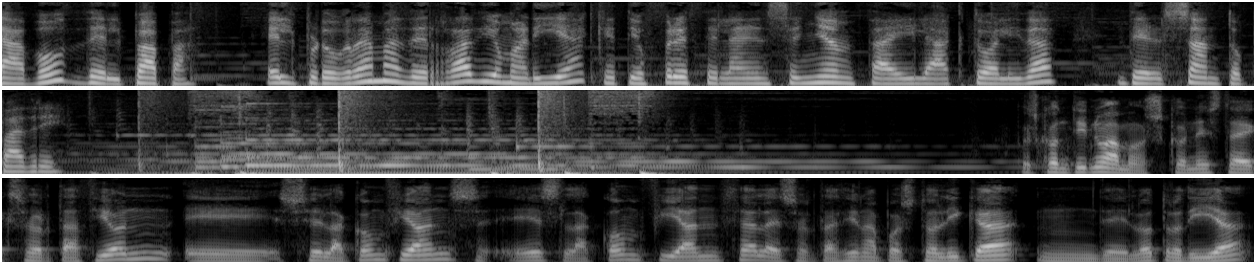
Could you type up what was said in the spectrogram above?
La voz del Papa, el programa de Radio María que te ofrece la enseñanza y la actualidad del Santo Padre. Pues continuamos con esta exhortación. Eh, la confiance es la confianza, la exhortación apostólica mm, del otro día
